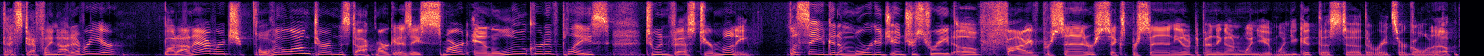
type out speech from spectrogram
that's definitely not every year. But on average, over the long term, the stock market is a smart and lucrative place to invest your money. Let's say you get a mortgage interest rate of 5% or 6%, you know, depending on when you when you get this uh, the rates are going up.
